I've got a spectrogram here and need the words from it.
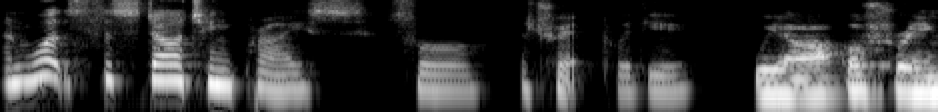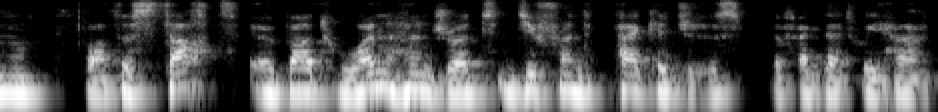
And what's the starting price for a trip with you? we are offering for the start about 100 different packages. The fact that we have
